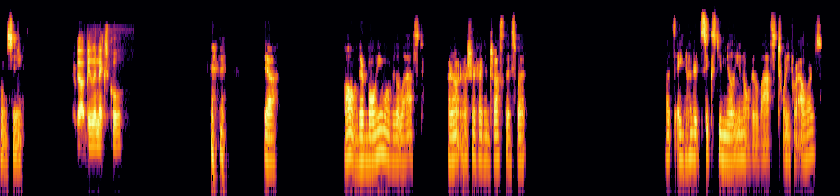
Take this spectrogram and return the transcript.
We'll see. Maybe that'll be the next call. Yeah. Oh, their volume over the last. I'm not, not sure if I can trust this, but that's 860 million over the last 24 hours.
